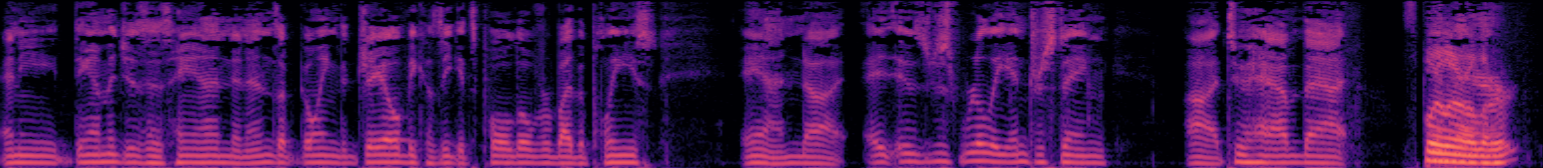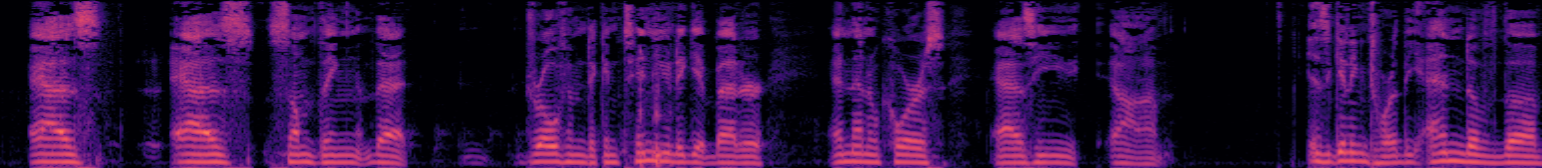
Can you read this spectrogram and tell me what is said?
and he damages his hand and ends up going to jail because he gets pulled over by the police and uh, it, it was just really interesting uh, to have that Spoiler alert. as as something that drove him to continue to get better and then of course as he uh, is getting toward the end of the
